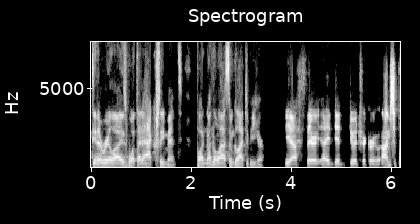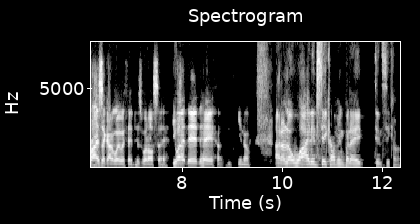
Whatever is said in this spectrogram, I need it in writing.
didn't realize what that actually meant. But nonetheless, I'm glad to be here. Yeah, there I did do a trickery. I'm surprised I got away with it, is what I'll say. You but it, hey, um, you know, I don't know why I didn't see it coming, but I didn't see it coming.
